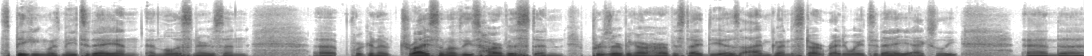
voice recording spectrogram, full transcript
speaking with me today and and the listeners. And we're going to try some of these harvest and preserving our harvest ideas. I'm going to start right away today, actually. And uh,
